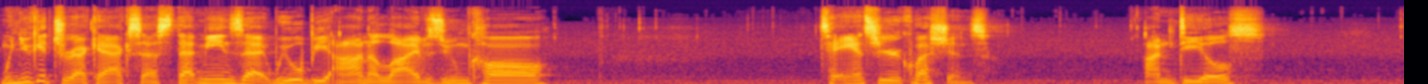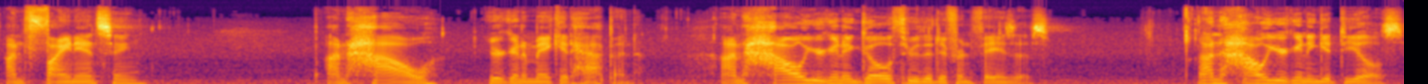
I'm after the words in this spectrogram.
When you get direct access, that means that we will be on a live Zoom call to answer your questions on deals, on financing, on how you're going to make it happen, on how you're going to go through the different phases, on how you're going to get deals,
